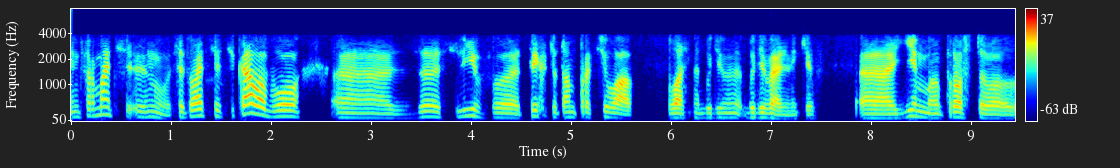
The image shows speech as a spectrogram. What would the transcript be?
інформація, ну, ситуація цікава, бо з слів е, тих, хто там працював, власне, будів, будівельників, е, їм просто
